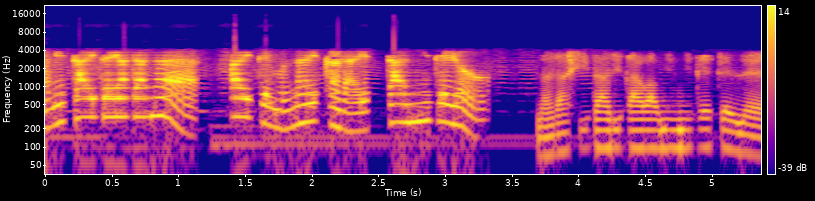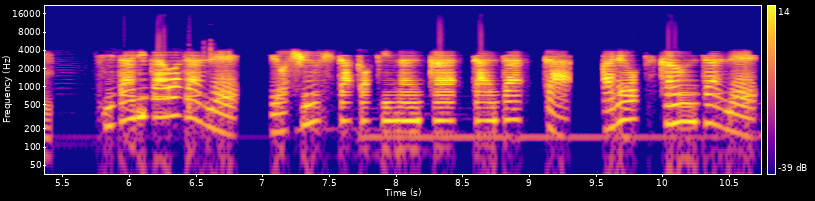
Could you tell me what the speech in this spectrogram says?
神体でやだなアイテムないから一旦逃げよう。なら左側に逃げてね。左側だね。予習した時なんかあったんだった。あれを使うんだね。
